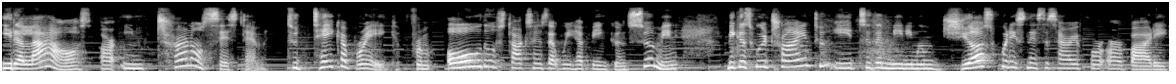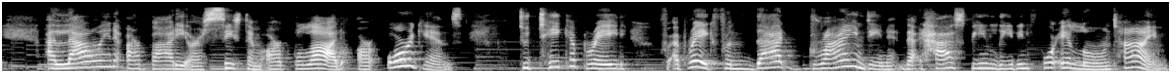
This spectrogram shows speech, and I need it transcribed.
It allows our internal system to take a break from all those toxins that we have been consuming because we're trying to eat to the minimum just what is necessary for our body, allowing our body, our system, our blood, our organs to take a break a break from that grinding that has been living for a long time.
